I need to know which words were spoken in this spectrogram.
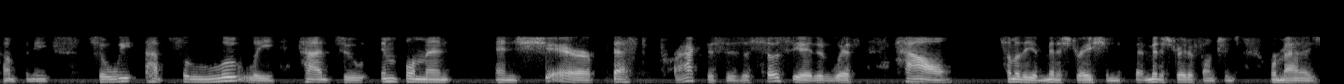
company. So we absolutely had to implement and share best practices associated with how some of the administration administrative functions were managed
